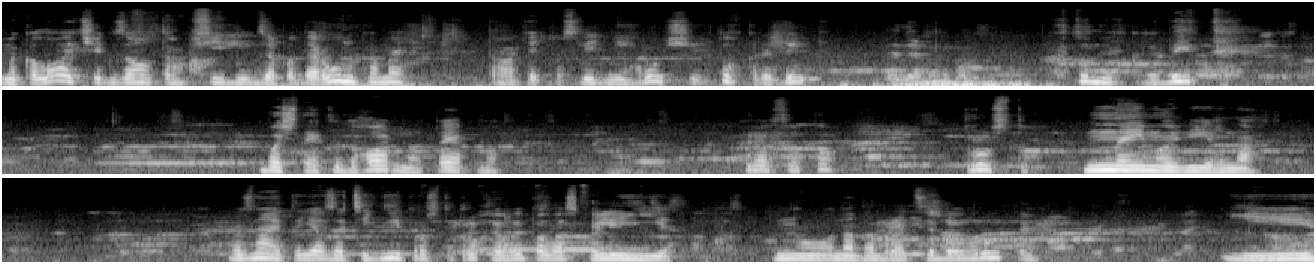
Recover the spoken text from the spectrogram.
Миколайчик завтра. Всі йдуть за подарунками, тратять останні гроші. Хто в кредит, хто не в кредит. Бачите, як тут гарно, тепло. Красота просто неймовірна. Ви знаєте, я за ці дні просто трохи випала з колії. Ну, треба брати себе в руки і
